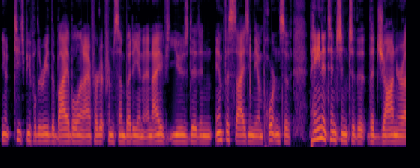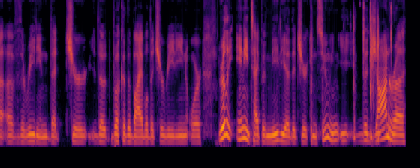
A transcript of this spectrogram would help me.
you know, teach people to read the Bible, and I've heard it from somebody, and, and I've used it in emphasizing the importance of paying attention to the, the genre of the reading that you're, the book of the Bible that you're reading, or really any type of media that you're consuming, the genre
